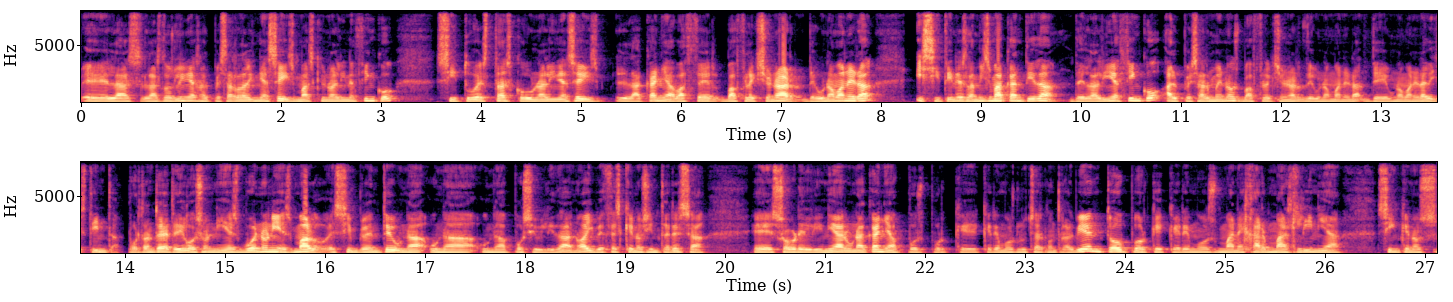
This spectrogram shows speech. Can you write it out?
eh, las, dos líneas, al pesar la línea 6 más que una línea 5, si tú estás con una línea 6, la caña va a, hacer, va a flexionar de una manera, y si tienes la misma cantidad de la línea 5, al pesar menos va a flexionar de una manera, de una manera distinta. Por tanto, ya te digo, eso ni es bueno ni es malo, es simplemente una, una, una posibilidad, ¿no? Hay veces que nos interesa eh, sobrelinear una caña, pues porque queremos luchar contra el viento, porque queremos manejar más línea sin que nos,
